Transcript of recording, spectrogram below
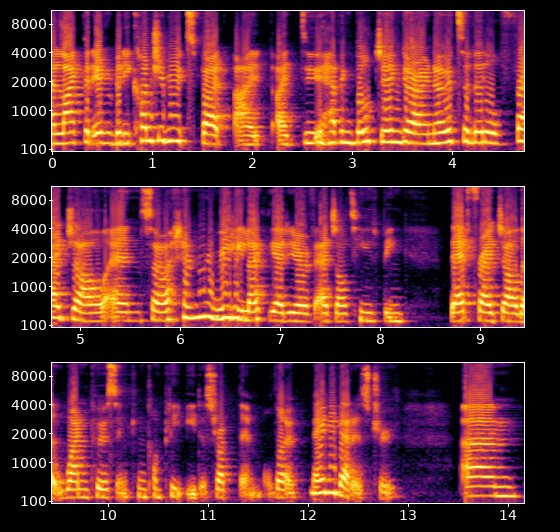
I, like that everybody contributes, but I, I do, having built Jenga, I know it's a little fragile, and so I don't really like the idea of agile teams being that fragile that one person can completely disrupt them, although maybe that is true. Um,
